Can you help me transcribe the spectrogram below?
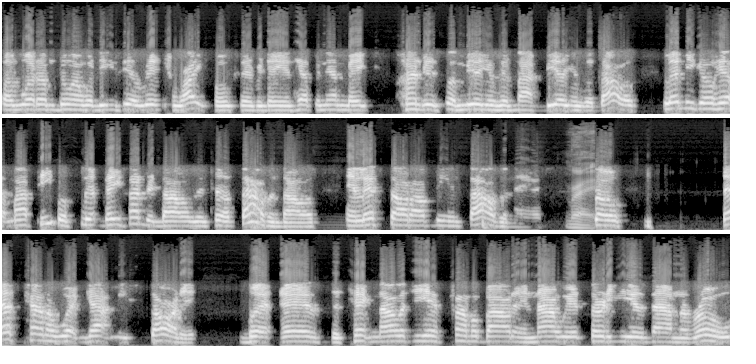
of what I'm doing with these here rich white folks every day, and helping them make hundreds of millions, if not billions, of dollars. Let me go help my people flip their hundred dollars into a thousand dollars, and let's start off being thousandaires. Right. So that's kind of what got me started. But as the technology has come about, and now we're 30 years down the road,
